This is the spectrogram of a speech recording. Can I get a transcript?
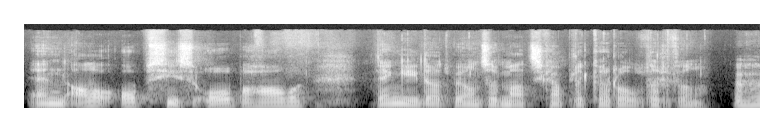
en alle opties openhouden, denk ik dat wij onze maatschappelijke rol vervullen. Uh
